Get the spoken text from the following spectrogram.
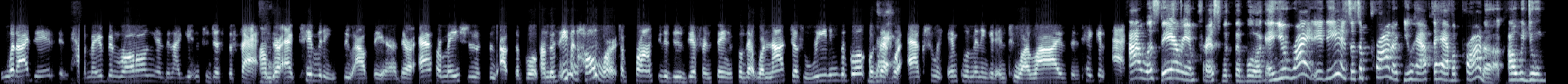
what I did and how it may have been wrong, and then I get into just the facts. Um, there are activities throughout there. There are affirmations throughout the book. Um, there's even homework to prompt you to do different things so that we're not just reading the book, but Right. that we're actually implementing it into our lives and taking action. I was very impressed with the book. And you're right, it is. It's a product. You have to have a product. Are we doing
